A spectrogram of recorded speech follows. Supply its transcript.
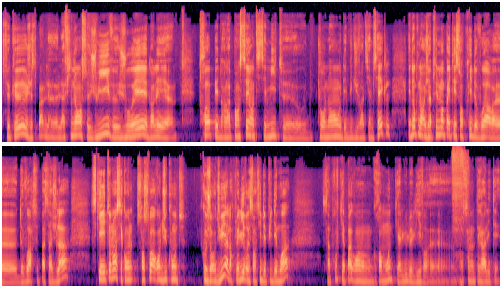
ce que, je sais pas, la, finance juive jouait dans les, et dans la pensée antisémite euh, au tournant au début du XXe siècle. Et donc, non, j'ai absolument pas été surpris de voir, euh, de voir ce passage-là. Ce qui est étonnant, c'est qu'on s'en soit rendu compte qu'aujourd'hui, alors que le livre est sorti depuis des mois, ça prouve qu'il n'y a pas grand, grand monde qui a lu le livre euh, en son intégralité.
